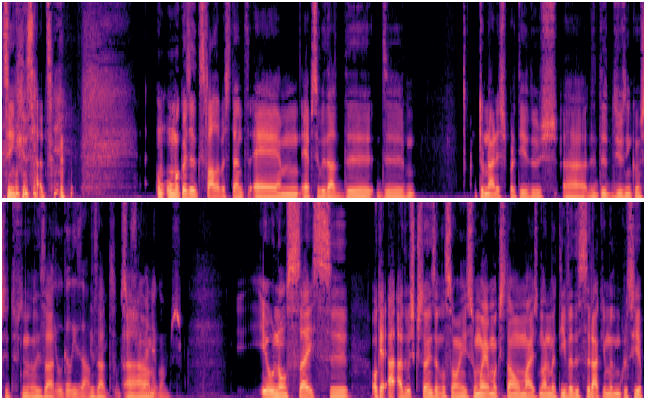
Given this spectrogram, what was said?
Sim, exato. Uma coisa que se fala bastante é, é a possibilidade de, de tornar estes partidos, uh, de, de, os inconstitucionalizar. Ilegalizá-los. Exato. Como se uh, Gomes. Eu não sei se. Ok, há, há, duas questões em relação a isso. Uma é uma questão mais normativa de será que uma democracia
